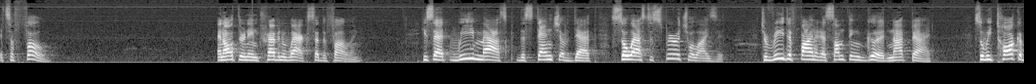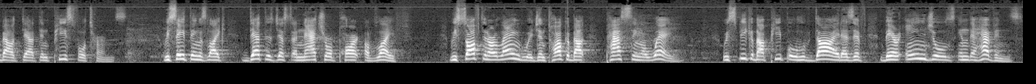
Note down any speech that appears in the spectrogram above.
it's a foe. An author named Trevin Wax said the following He said, We mask the stench of death so as to spiritualize it, to redefine it as something good, not bad. So we talk about death in peaceful terms. We say things like, death is just a natural part of life. We soften our language and talk about passing away. We speak about people who've died as if they're angels in the heavens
